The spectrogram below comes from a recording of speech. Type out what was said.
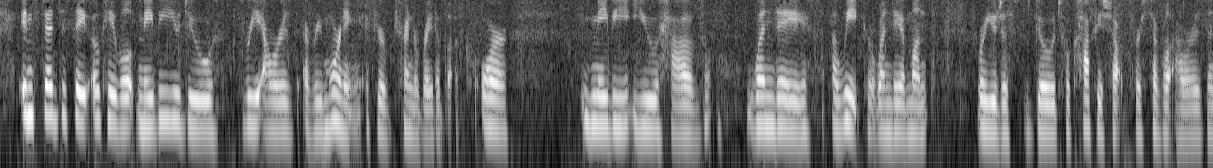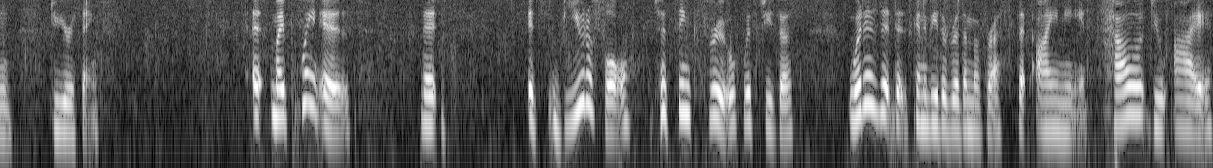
instead to say, okay, well, maybe you do three hours every morning if you're trying to write a book, or maybe you have one day a week or one day a month where you just go to a coffee shop for several hours and do your thing. Uh, my point is that it's beautiful to think through with Jesus what is it that's going to be the rhythm of rest that I need? How do I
